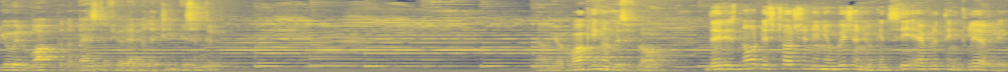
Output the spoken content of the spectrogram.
you will walk to the best of your ability, isn't it? You're walking on this floor, there is no distortion in your vision, you can see everything clearly.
